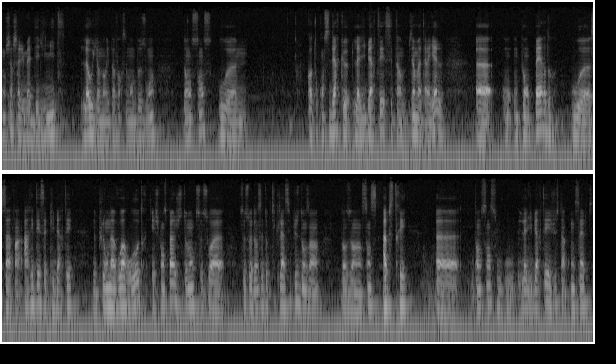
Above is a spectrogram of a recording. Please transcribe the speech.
on, cherche à lui mettre des limites là où il n'y en aurait pas forcément besoin, dans le sens où euh, quand on considère que la liberté c'est un bien matériel, euh, on, peut en perdre ou ça, enfin arrêter cette liberté, ne plus en avoir ou autre. Et je pense pas justement que ce soit, ce soit dans cette optique-là. C'est plus dans un dans un sens abstrait dans le sens où, la liberté est juste un concept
